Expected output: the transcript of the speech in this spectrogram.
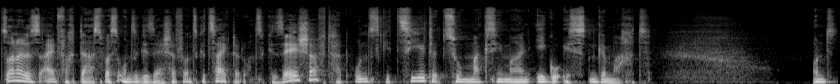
sondern das ist einfach das, was unsere Gesellschaft uns gezeigt hat. Unsere Gesellschaft hat uns gezielt zu maximalen Egoisten gemacht. Und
